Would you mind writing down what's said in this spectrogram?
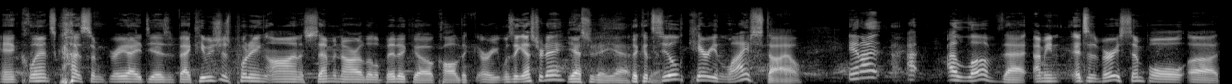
And Clint's got some great ideas. In fact, he was just putting on a seminar a little bit ago called, the, or was it yesterday? Yesterday, yeah. The Concealed yeah. Carry Lifestyle. And I, I, I, love that. I mean, it's a very simple uh,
